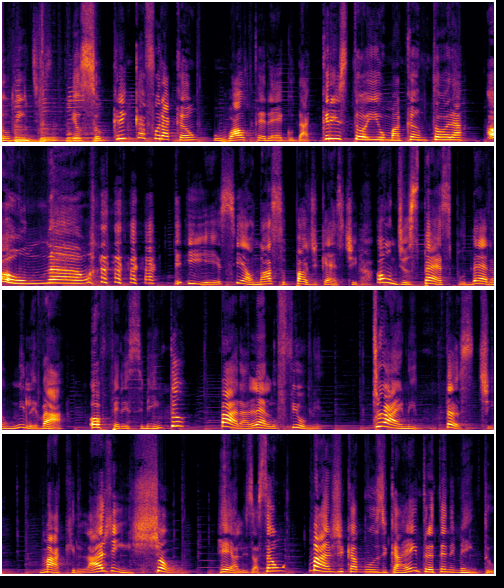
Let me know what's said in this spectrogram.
ouvintes! Eu sou Crica Furacão, o alter ego da Cristoilma cantora ou não! e esse é o nosso podcast onde os pés puderam me levar. Oferecimento Paralelo Filme, Trine Dust, Maquilagem Show, Realização Mágica Música Entretenimento.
